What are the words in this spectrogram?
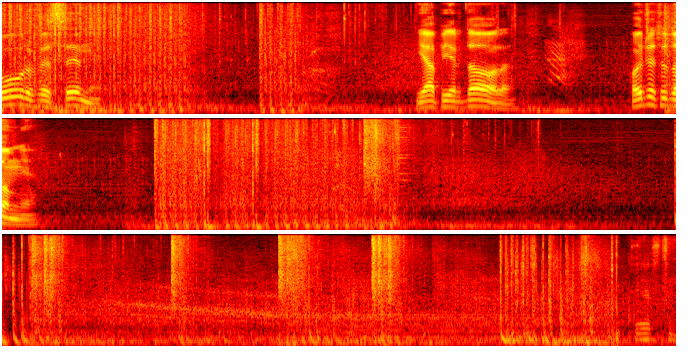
Skurwy syny. Ja pierdolę. Chodźże tu do mnie. Jestem.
